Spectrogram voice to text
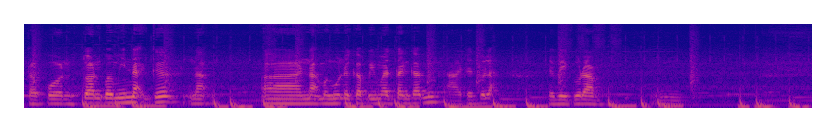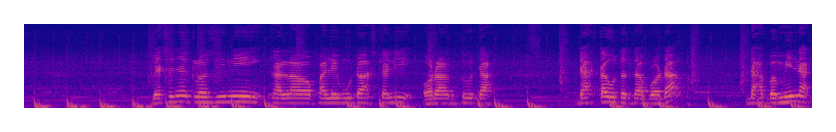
ataupun tuan berminat ke nak uh, nak menggunakan perkhidmatan kami ha macam itulah lebih kurang hmm. biasanya closing ni kalau paling mudah sekali orang tu dah dah tahu tentang produk, dah berminat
